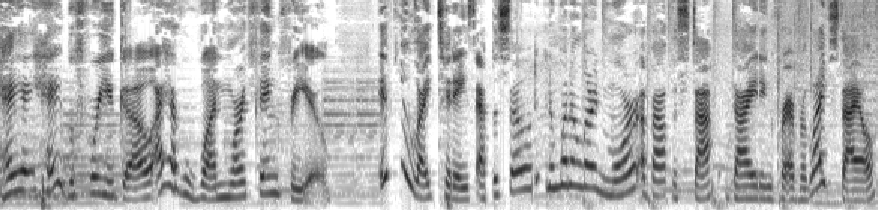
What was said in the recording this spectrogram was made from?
Hey, hey, hey, before you go, I have one more thing for you. If you like today's episode and want to learn more about the Stop Dieting Forever lifestyle,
